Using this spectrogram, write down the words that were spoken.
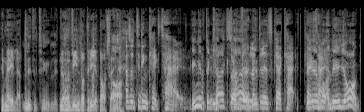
till mejlet. lite tyngd. Lite. Nu hör vinlotteriet av sig. Ja. Alltså till din karaktär. Inget till karaktär, Så, Vinlotteriets karaktär. Det är, det är jag.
